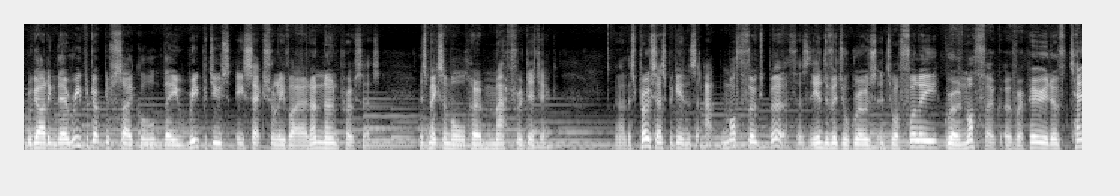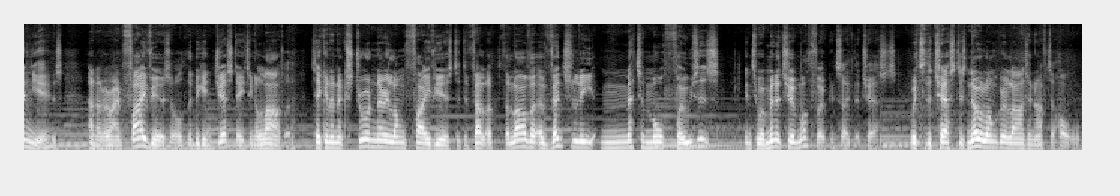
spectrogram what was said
Regarding their reproductive cycle, they reproduce asexually via an unknown process. This makes them all hermaphroditic. Uh, this process begins at mothfolk's birth as the individual grows into a fully grown mothfolk over a period of 10 years, and at around 5 years old they begin gestating a larva. Taking an extraordinary long 5 years to develop, the larva eventually metamorphoses into a miniature mothfolk inside their chests, which the chest is no longer large enough to hold.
